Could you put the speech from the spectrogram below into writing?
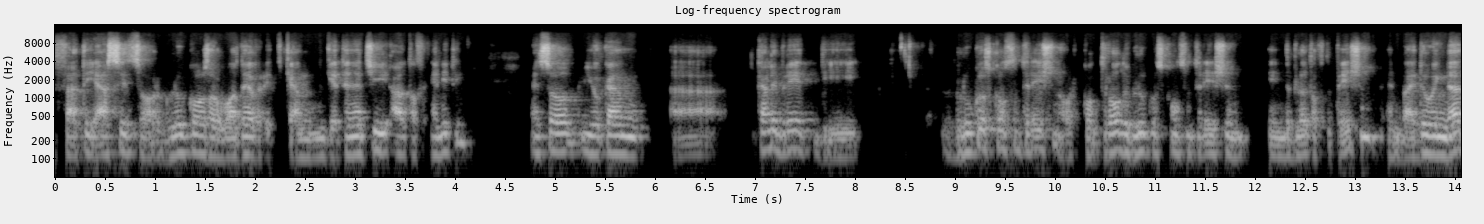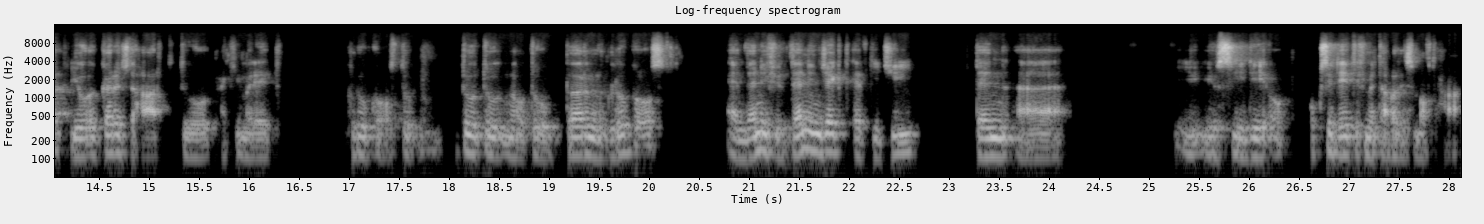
fatty acids or glucose or whatever. It can get energy out of anything. And so you can uh, calibrate the glucose concentration or control the glucose concentration in the blood of the patient. And by doing that, you encourage the heart to accumulate glucose, to, to, to, no, to burn glucose. And then if you then inject FDG, then uh, you, you see the oxidative metabolism of the heart.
